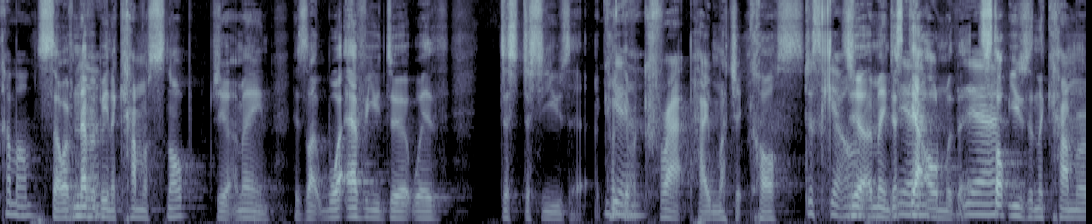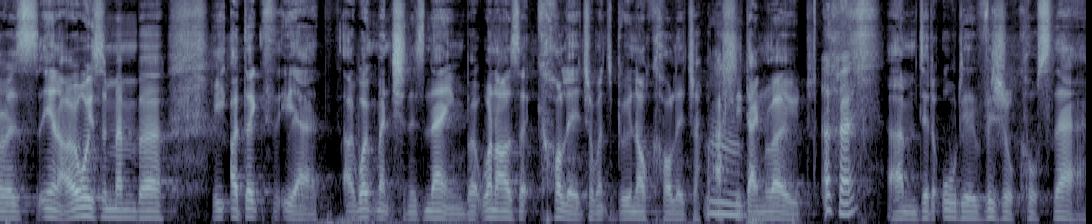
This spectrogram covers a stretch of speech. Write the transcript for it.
come on. So I've never Yeah. been a camera snob. Do you know what I mean? It's like whatever you do it with, just just use it. I couldn't give a crap how much it costs. Just get Do you know on. what I mean? Just Yeah. get on with it. Yeah. Stop using the camera as you know. I always remember. I don't. Th- yeah, I won't mention his name, but when I was at college, I went to Brunel College up Mm. Ashley Down Road. Okay. Um, did an audio visual course there,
